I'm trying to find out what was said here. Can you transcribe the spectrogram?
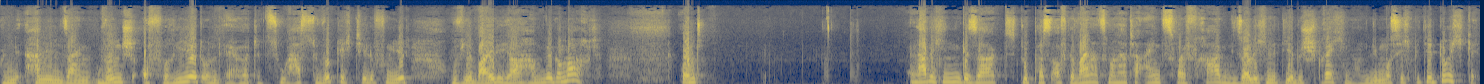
Und haben ihm seinen Wunsch offeriert und er hörte zu, hast du wirklich telefoniert? Und wir beide, ja, haben wir gemacht. Und dann habe ich ihm gesagt, du pass auf, der Weihnachtsmann hatte ein, zwei Fragen, die soll ich mit dir besprechen und die muss ich mit dir durchgehen.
